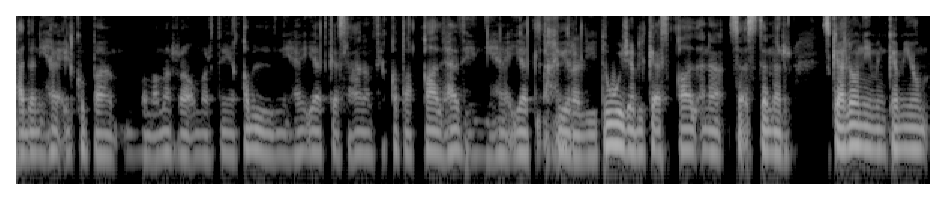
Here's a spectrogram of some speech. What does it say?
بعد نهائي الكوبا ربما مرة أو مرتين قبل نهائيات كأس العالم في قطر قال هذه النهائيات الأخيرة اللي توج بالكأس قال أنا سأستمر. سكالوني من كم يوم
